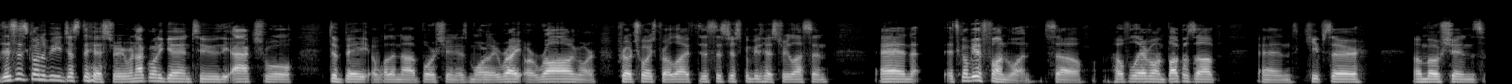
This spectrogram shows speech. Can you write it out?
this is going to be just the history. We're not going to get into the actual debate of whether or not abortion is morally right or wrong or pro choice, pro life. This is just going to be a history lesson. And it's going to be a fun one. So hopefully everyone buckles up and keeps their emotions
